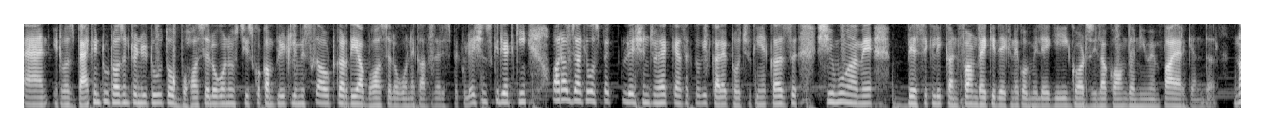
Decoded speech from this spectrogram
And it was back in 2022 तो बहुत से लोगों ने उस चीज़ को कम्प्लीटली मिस आउट कर दिया। बहुत से लोगों ने काफ़ी सारी स्पेकुलेशन क्रिएट की और अब जाके वो स्पेकुलेशन जो है कह सकते हो कि करेक्ट हो चुकी हैं। कज शिमू हमें बेसिकली कन्फर्म्ड है कि देखने को मिलेगी Godzilla Kong the new empire के अंदर। ना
